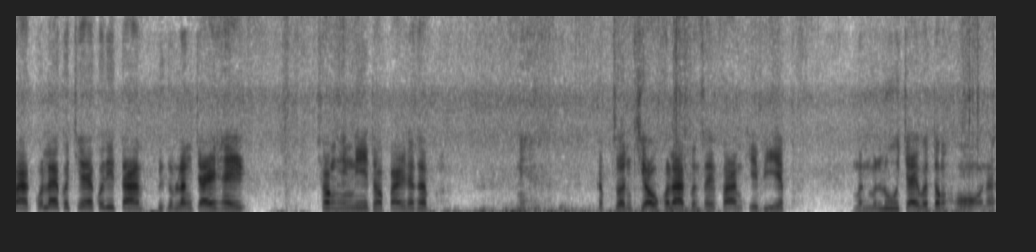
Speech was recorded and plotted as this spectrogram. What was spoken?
ฝากกดไลค์กดแชร์กดติดตามเป็นกำลังใจให้ช่องแห่งนี้ต่อไปนะครับนี่กับสวนเขียวโคราชบนไซฟาร์ม KBF เหมือนมันรู้ใจว่าต้องห่อนะ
